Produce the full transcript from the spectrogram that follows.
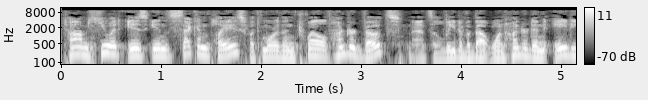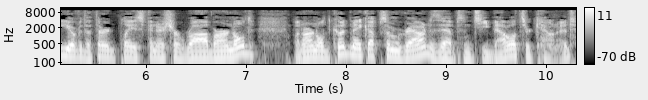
Tom Hewitt is in second place with more than 1,200 votes. That's a lead of about 180 over the third place finisher Rob Arnold. But Arnold could make up some ground as absentee ballots are counted.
